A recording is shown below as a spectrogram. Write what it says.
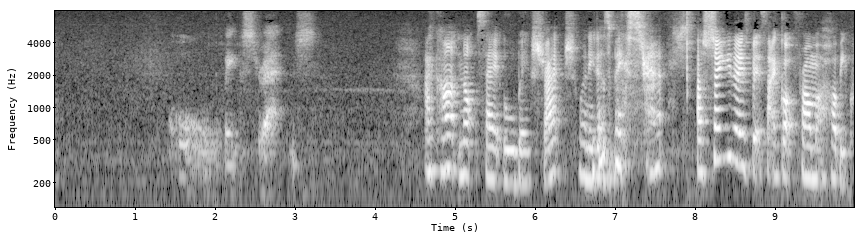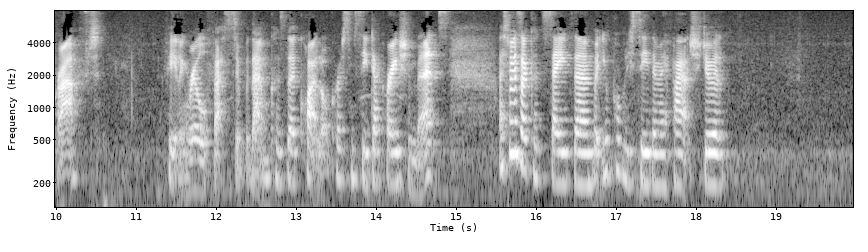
Oh, big stretch. I can't not say all big stretch when he does a big stretch. I'll show you those bits that I got from Hobbycraft. Feeling real festive with them because they're quite a lot of Christmassy decoration bits. I suppose I could save them, but you'll probably see them if I actually do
